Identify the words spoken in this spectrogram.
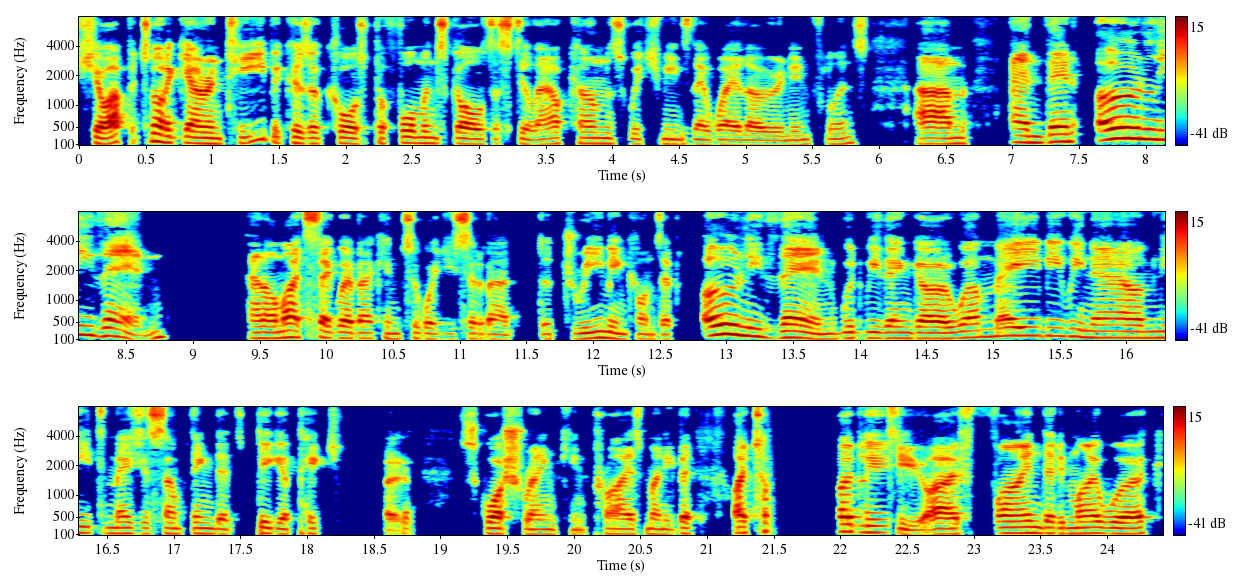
show up. It's not a guarantee because, of course, performance goals are still outcomes, which means they're way lower in influence. Um, and then only then, and I might segue back into what you said about the dreaming concept, only then would we then go, well, maybe we now need to measure something that's bigger picture, squash ranking, prize money. But I totally see you. I find that in my work,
